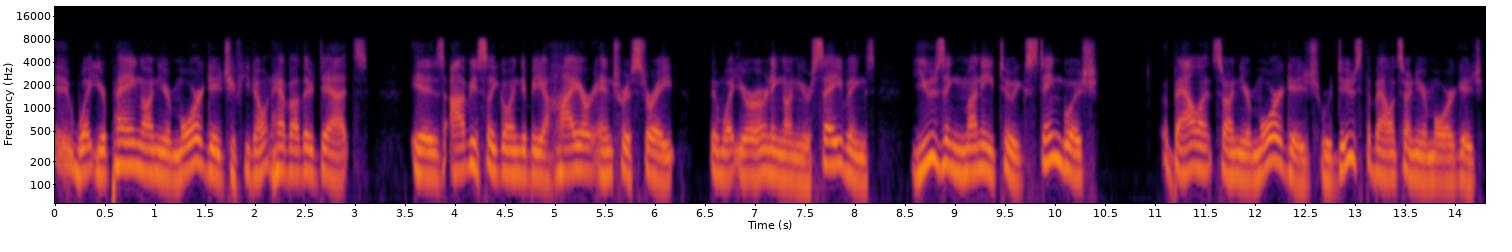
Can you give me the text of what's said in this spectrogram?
what you're paying on your mortgage if you don't have other debts is obviously going to be a higher interest rate than what you're earning on your savings. Using money to extinguish a balance on your mortgage, reduce the balance on your mortgage,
